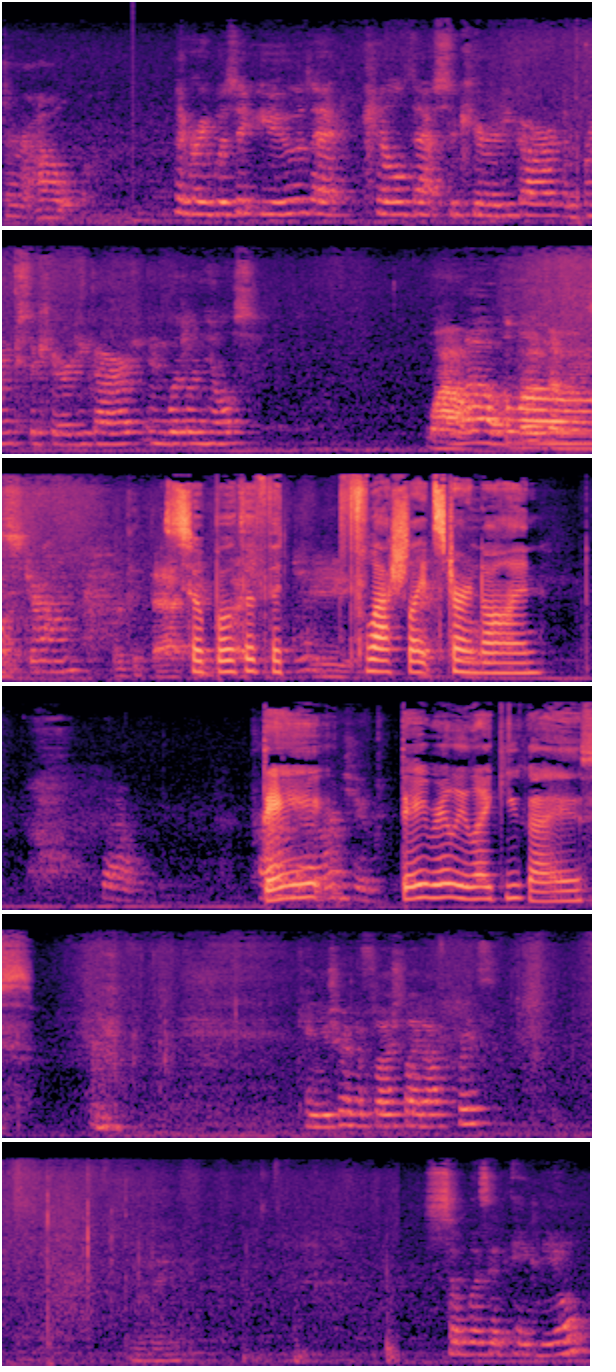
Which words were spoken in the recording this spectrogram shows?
They're out. Larry, was it you that killed that security guard, the Brink security guard in Woodland Hills? Wow. Whoa. Both of them. Strong. Look at that. So Good both of the question. Jeez. flashlights turned on. Wow. Proud They- of that, aren't you? They really like you guys. Can you turn the flashlight off, please? So was it Emil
